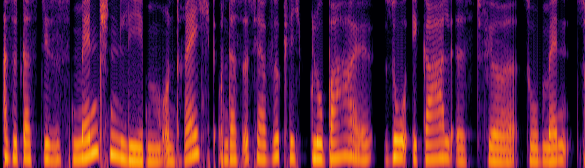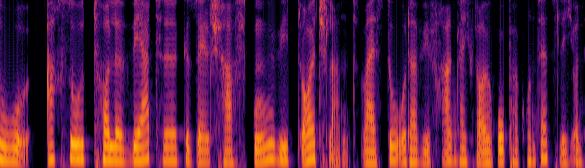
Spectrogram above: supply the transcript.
also dass dieses Menschenleben und Recht, und das ist ja wirklich global, so egal ist für so, Men so ach so tolle Wertegesellschaften wie Deutschland, weißt du, oder wie Frankreich oder Europa grundsätzlich. Und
